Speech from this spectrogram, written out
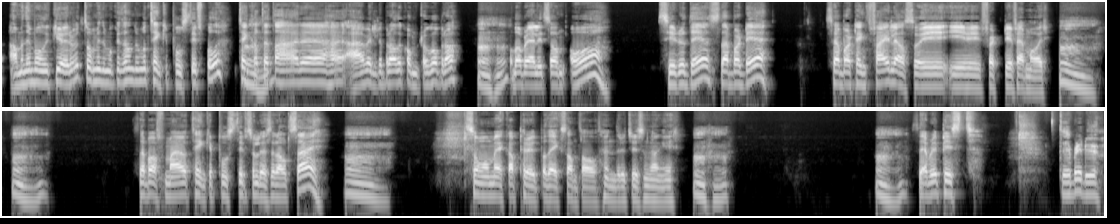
Ja, men det må du ikke gjøre, vet du, Tommy. Du må, ikke, du må tenke positivt på det. Tenk mm. at dette her, eh, her er veldig bra, det kommer til å gå bra. Mhm. Og da ble jeg litt sånn Å, sier du det? Så det er bare det? Så jeg har bare tenkt feil, jeg, altså, i, i 45 år. Mm, mm, Så det er bare for meg å tenke positivt, så løser alt seg. Mm, Som om jeg ikke har prøvd på det x antall hundre tusen ganger. Mm -hmm. mm. Så jeg blir pissed. Det blir du.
